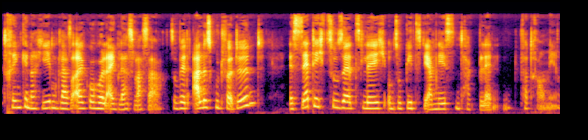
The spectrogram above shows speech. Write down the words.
Trinke nach jedem Glas Alkohol ein Glas Wasser. So wird alles gut verdünnt, es sättigt zusätzlich und so geht es dir am nächsten Tag blendend. Vertrau mir.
